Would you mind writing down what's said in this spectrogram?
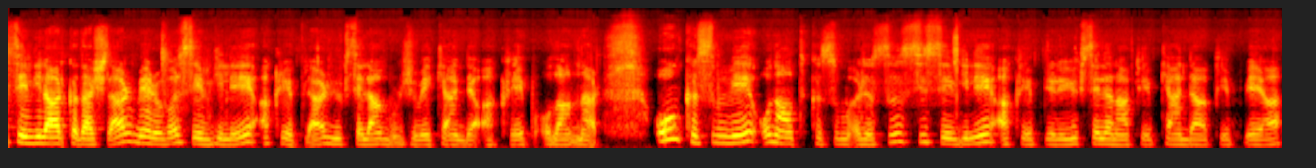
sevgili arkadaşlar, merhaba sevgili akrepler, yükselen burcu ve kendi akrep olanlar. 10 Kasım ve 16 Kasım arası siz sevgili akrepleri, yükselen akrep, kendi akrep veya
